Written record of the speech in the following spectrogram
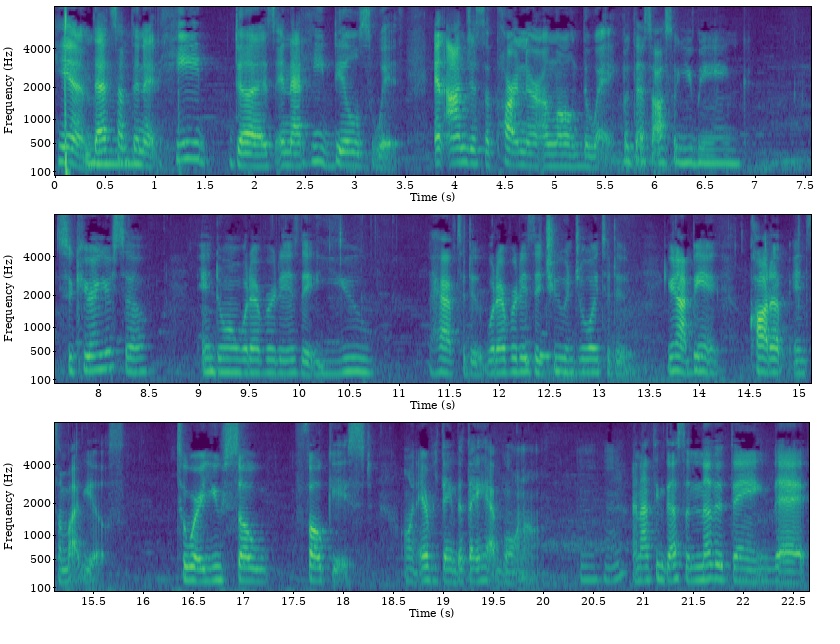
him. That's mm-hmm. something that he does and that he deals with. And I'm just a partner along the way. But that's also you being secure in yourself and doing whatever it is that you have to do, whatever it is that you enjoy to do. You're not being caught up in somebody else to where you so focused on everything that they have going on. Mm-hmm. And I think that's another thing that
